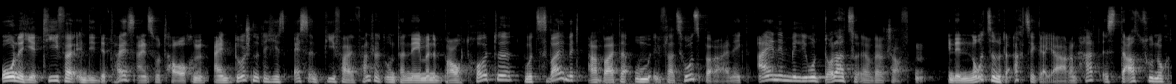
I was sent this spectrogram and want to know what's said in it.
Ohne hier tiefer in die Details einzutauchen, ein durchschnittliches S&P 500 Unternehmen braucht heute nur zwei Mitarbeiter, um inflationsbereinigt eine Million Dollar zu erwirtschaften. In den 1980er Jahren hat es dazu noch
